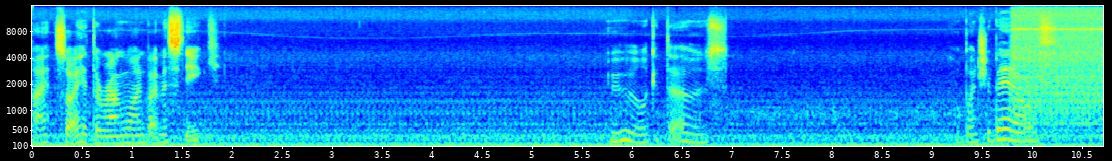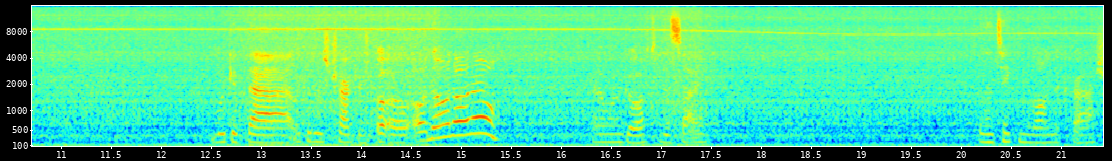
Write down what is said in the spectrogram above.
I, so I hit the wrong one by mistake. Ooh, look at those. A whole bunch of bales. Look at that. Look at those tractors. Uh-oh. Oh, no, no, no! I don't want to go off to the side. Doesn't take me long to crash.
